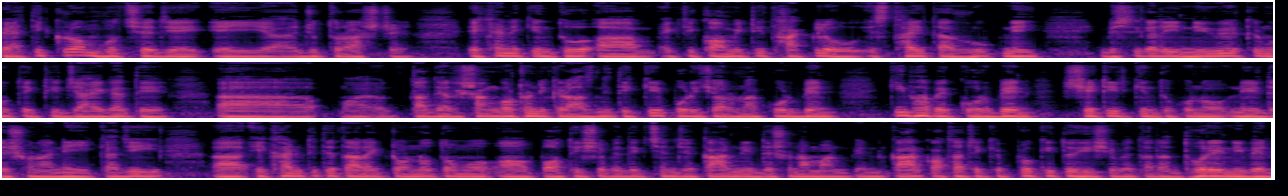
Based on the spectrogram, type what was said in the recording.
ব্যতিক্রম হচ্ছে যে এই আহ, যুক্তরাষ্ট্রের। এখানে কিন্তু একটি কমিটি থাকলেও স্থায়ী তার রূপ নেই। বেসিক্যালি নিউ ইয়র্কের মতো একটি জায়গাতে তাদের সাংগঠনিক রাজনীতি কে পরিচালনা করবেন কীভাবে করবেন সেটির কিন্তু কোনো নির্দেশনা নেই। কাজেই এখানটিতে তারা একটু অন্যতম পথ হিসেবে দেখছেন যে কার নির্দেশনা মানবেন কার কথাটিকে প্রকৃত হিসেবে তারা ধরে নেবেন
